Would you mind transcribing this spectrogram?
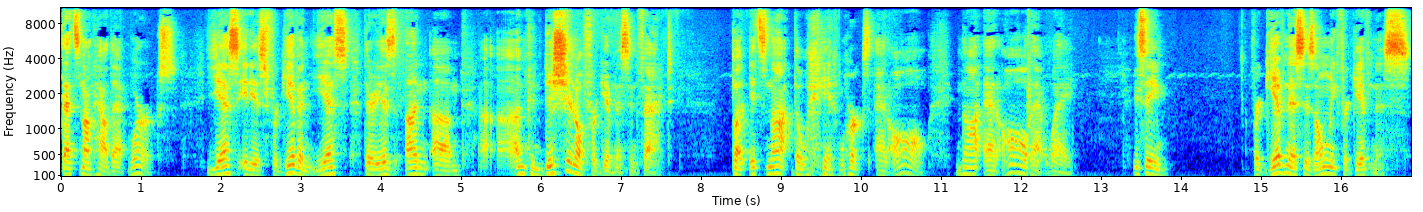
That's not how that works. Yes, it is forgiven. Yes, there is un, um, uh, unconditional forgiveness, in fact but it's not the way it works at all. Not at all that way. You see, forgiveness is only forgiveness,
